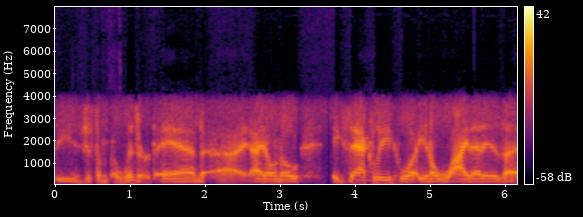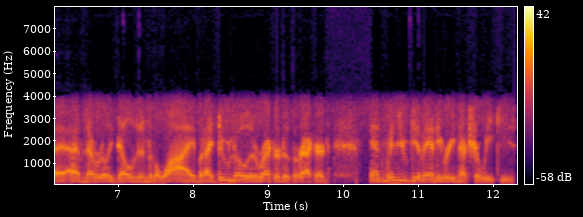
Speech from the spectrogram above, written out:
he's just a, a wizard, and I, I don't know exactly what you know why that is. I, I've never really delved into the why, but I do know the record is the record. And when you give Andy Reid an extra week, he's,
